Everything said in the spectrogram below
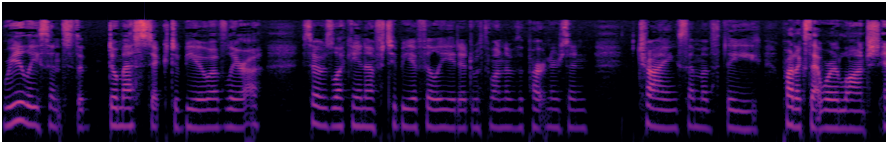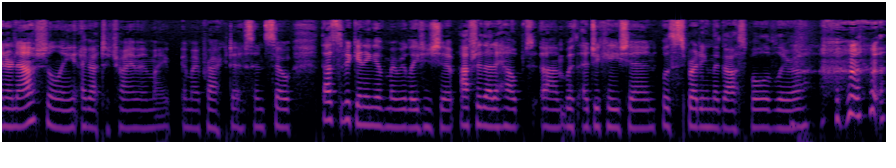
really since the domestic debut of Lira. So, I was lucky enough to be affiliated with one of the partners in trying some of the products that were launched internationally. I got to try them in my in my practice, and so that's the beginning of my relationship. After that, I helped um, with education, with spreading the gospel of Lira, like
